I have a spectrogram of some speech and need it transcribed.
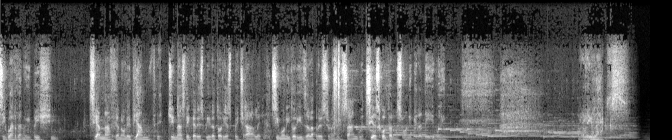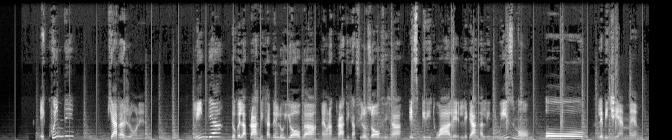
Si guardano i pesci, si annaffiano le piante, ginnastica respiratoria speciale, si monitorizza la pressione del sangue, si ascoltano suoni gradevoli. Relax. E quindi chi ha ragione? L'India, dove la pratica dello yoga è una pratica filosofica e spirituale legata all'induismo? O le BCM?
